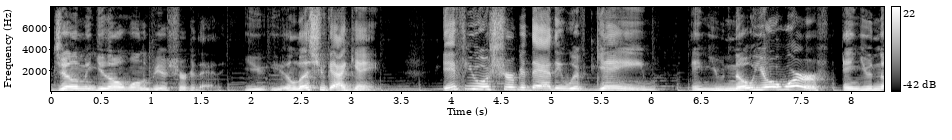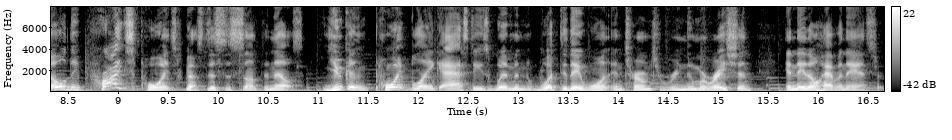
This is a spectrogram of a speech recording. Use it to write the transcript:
gentlemen, you don't want to be a sugar daddy. You, you unless you got game. If you're a sugar daddy with game, and you know your worth and you know the price points because this is something else. You can point blank ask these women what do they want in terms of remuneration and they don't have an answer.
